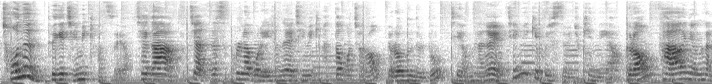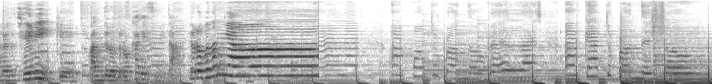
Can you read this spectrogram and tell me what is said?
저는 되게 재밌게 봤어요. 제가 구찌 아디다스 콜라보레이션을 재밌게 봤던 것처럼 여러분들도 제 영상을 재밌게 보셨으면 좋겠네요. 그럼 다음 영상을 더 재미있게 만들어도록 하겠습니다. 여러분 i've got to run this show.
